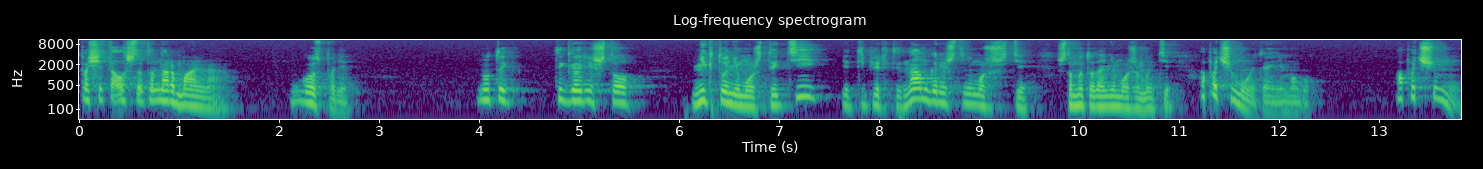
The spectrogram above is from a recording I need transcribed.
посчитал, что это нормально. Господи, ну ты ты говоришь, что никто не может идти, и теперь ты нам говоришь, что не можешь идти, что мы туда не можем идти. А почему это я не могу? А почему?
